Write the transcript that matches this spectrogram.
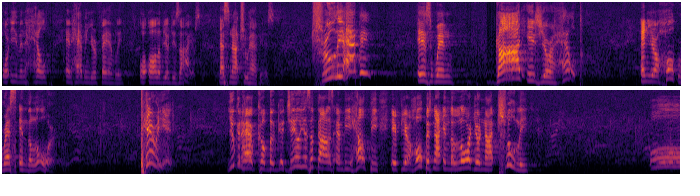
or even health and having your family or all of your desires. That's not true happiness. Truly happy is when God is your help and your hope rests in the Lord. Period. You can have gajillions of dollars and be healthy. If your hope is not in the Lord, you're not truly. Oh.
